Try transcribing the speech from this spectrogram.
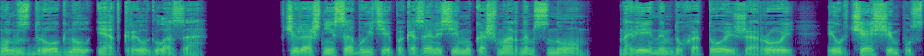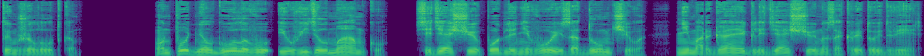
он вздрогнул и открыл глаза. Вчерашние события показались ему кошмарным сном, навеянным духотой, жарой и урчащим пустым желудком. Он поднял голову и увидел мамку, сидящую подле него и задумчиво, не моргая, глядящую на закрытую дверь.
